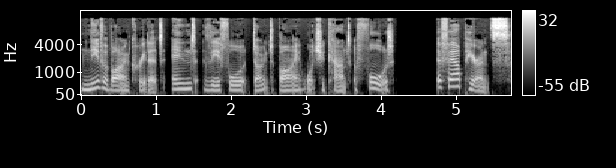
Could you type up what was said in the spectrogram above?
never buy on credit, and therefore don't buy what you can't afford if our parents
